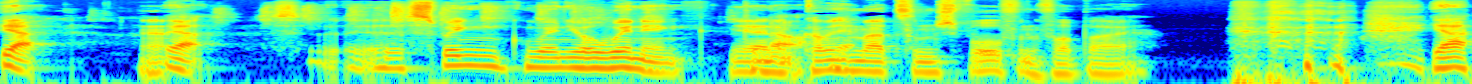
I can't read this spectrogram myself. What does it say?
Ja, ja. ja. Swing when you're winning. Ja, genau. dann komme ich ja. mal zum Schwufen vorbei. ja,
